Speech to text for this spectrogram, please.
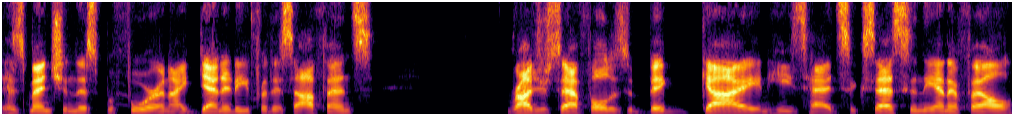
has mentioned this before an identity for this offense. Roger Saffold is a big guy and he's had success in the NFL,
